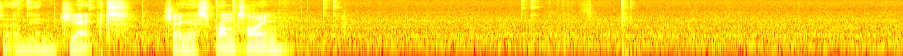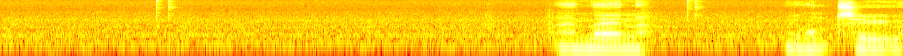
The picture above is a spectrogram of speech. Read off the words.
So then we inject JS runtime. And then we want to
